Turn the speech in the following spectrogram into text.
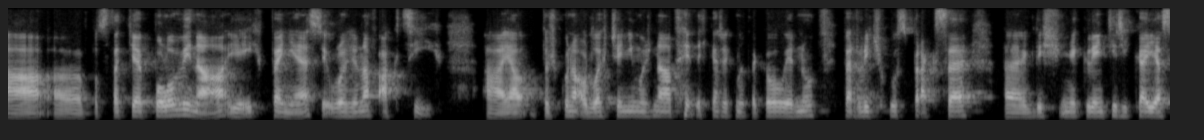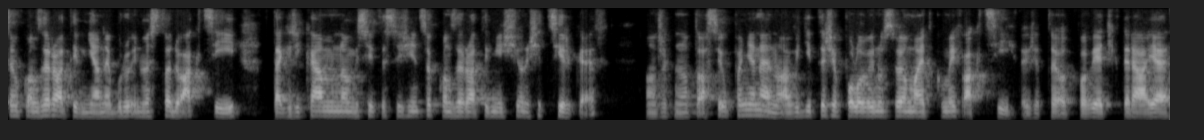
a v podstatě polovina jejich peněz je uložena v akcích. A já trošku na odlehčení možná teď teďka řeknu takovou jednu perličku z praxe, eh, když mě klienti říkají, já jsem konzervativní a nebudu investovat do akcí, tak říkám, no myslíte si, že něco konzervativnějšího než je církev? A on řekne, no to asi úplně ne. No a vidíte, že polovinu svého majetku mají v akcích, takže to je odpověď, která je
